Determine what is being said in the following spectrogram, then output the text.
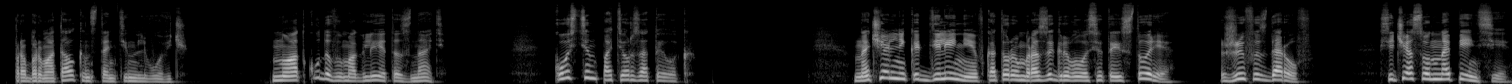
— пробормотал Константин Львович. «Но откуда вы могли это знать?» Костин потер затылок. Начальник отделения, в котором разыгрывалась эта история, жив и здоров. Сейчас он на пенсии.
